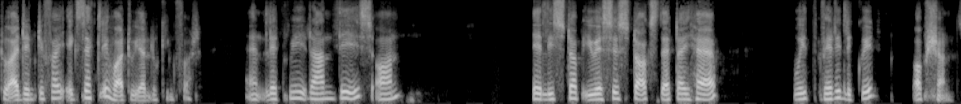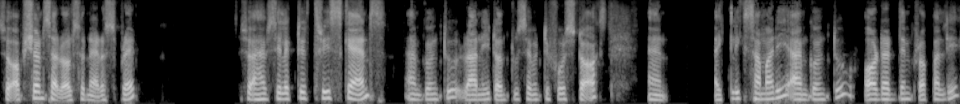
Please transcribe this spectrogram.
to identify exactly what we are looking for. And let me run this on a list of USA stocks that I have with very liquid option. So options are also narrow spread. So I have selected three scans. I'm going to run it on 274 stocks and I click summary. I'm going to order them properly.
